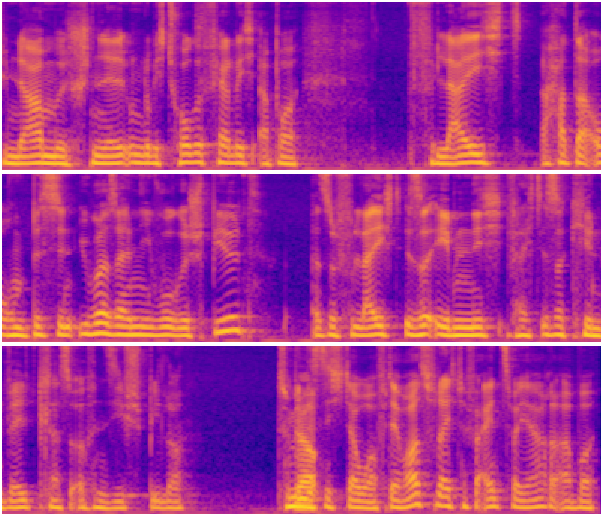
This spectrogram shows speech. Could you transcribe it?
dynamisch, schnell, unglaublich torgefährlich, aber vielleicht hat er auch ein bisschen über sein Niveau gespielt. Also vielleicht ist er eben nicht, vielleicht ist er kein Weltklasse-Offensivspieler. Zumindest Ja. nicht dauerhaft. Der war es vielleicht noch für ein, zwei Jahre, aber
